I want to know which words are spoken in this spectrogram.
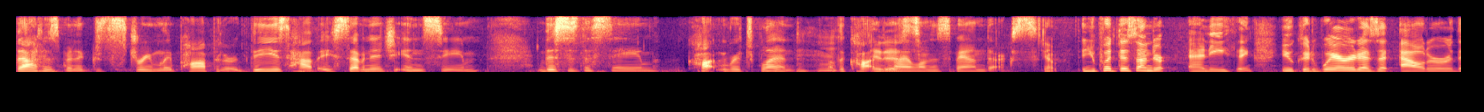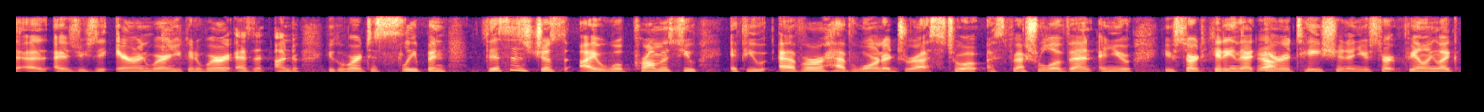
That has been extremely popular. These have a seven inch inseam. This is the same cotton-rich blend mm -hmm. of the cotton, nylon, and spandex. Yep. You put this under anything. You could wear it as an outer, as you see Erin wearing. You can wear it as an under. You can wear it to sleep in. This is just. I will promise you, if you ever have worn a dress to a, a special event and you you start getting that yeah. irritation and you start feeling like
